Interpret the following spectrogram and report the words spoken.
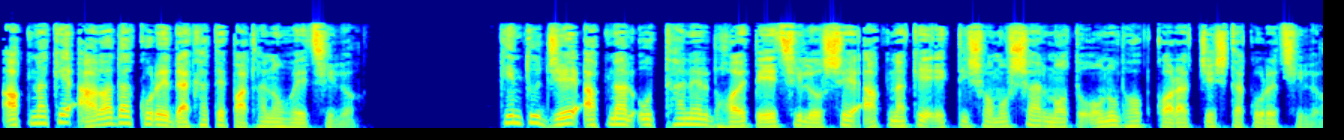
আপনাকে আলাদা করে দেখাতে পাঠানো হয়েছিল। কিন্তু যে আপনার উত্থানের ভয় পেয়েছিল, সে আপনাকে একটি সমস্যার মতো অনুভব করার চেষ্টা করেছিল।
